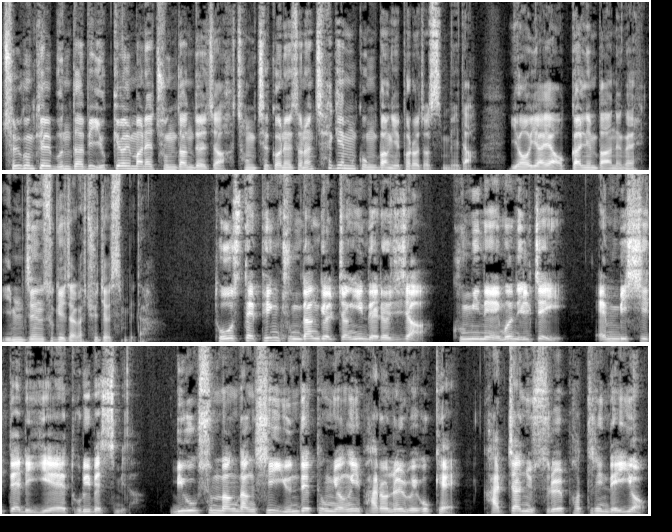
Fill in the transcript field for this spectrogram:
출근길 문답이 6개월 만에 중단되자 정치권에서는 책임 공방이 벌어졌습니다. 여야의 엇갈린 반응을 임진수 기자가 취재했습니다. 도스태핑 중단 결정이 내려지자 국민의힘은 일제히 MBC 때리기에 돌입했습니다. 미국 순방 당시 윤 대통령의 발언을 왜곡해 가짜 뉴스를 퍼뜨린 데 이어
